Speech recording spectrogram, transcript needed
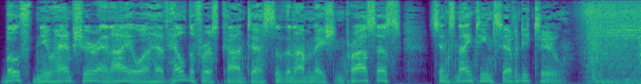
Both New Hampshire and Iowa have held the first contests of the nomination process since 1972.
